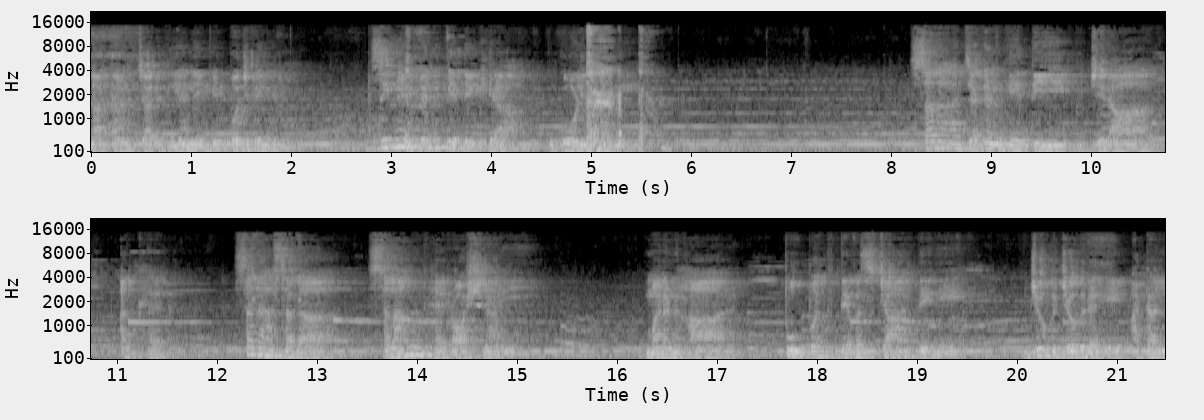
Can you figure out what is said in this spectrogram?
ਲਾਟਾਂ ਜਗਦੀਆਂ ਨੇ ਕਿ ਪੁੱਜ ਗਈਆਂ ਸੀਨੇ ਵਿੰਨ ਕੇ ਦੇਖਿਆ ਗੋਲੀਆਂ ਨੇ ਸਦਾ ਜਗਣਗੇ ਦੀਪ ਚਿਰਾਗ ਅੱਖਰ ਸਦਾ ਸਦਾ ਸਲਾਮਤ ਹੈ ਰੋਸ਼ਨਾਈ। ਮਰਨਹਾਰ ਭੂਪਤ ਦਿਵਸ ਚਾਰ ਦੇ ਨੇ ਜੁਗ ਜੁਗ ਰਹੇ ਅਟਲ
